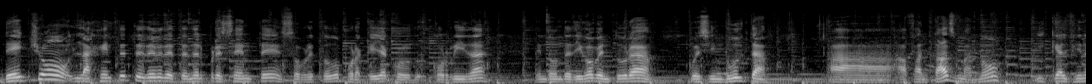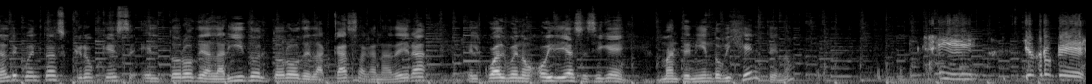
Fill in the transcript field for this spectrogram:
de hecho, la gente te debe de tener presente, sobre todo por aquella corrida en donde Diego Ventura pues indulta a, Fantasma, ¿no? Y que al final de cuentas creo que es el toro de alarido, el toro de la casa ganadera, el cual, bueno, hoy día se sigue manteniendo vigente, ¿no? Sí, yo creo que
